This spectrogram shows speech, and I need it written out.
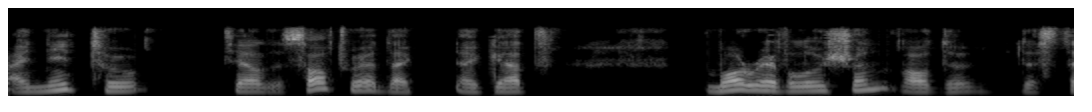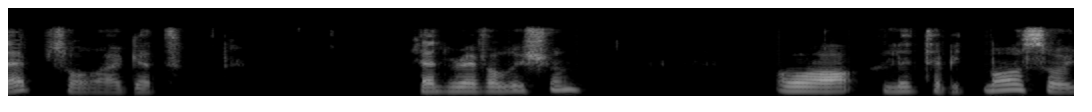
I need to tell the software that I got more revolution or the, the step. So I get 10 revolution or a little bit more. So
